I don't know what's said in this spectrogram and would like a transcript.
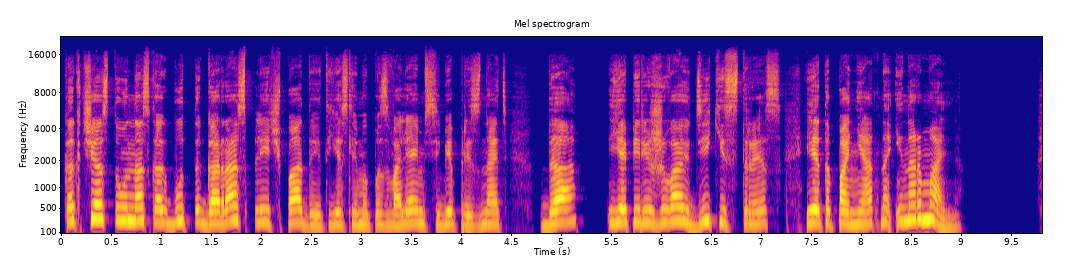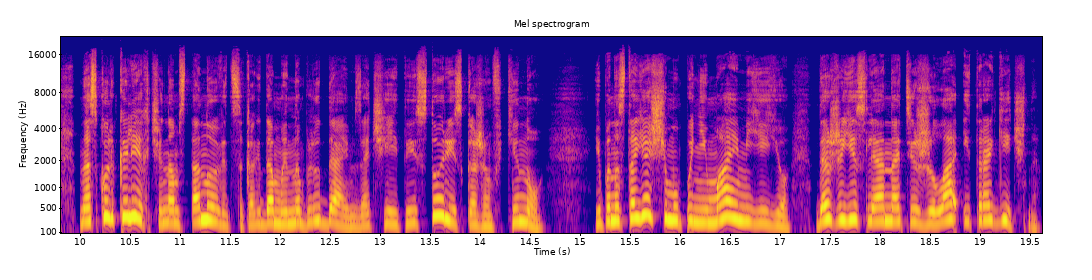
Как часто у нас как будто гора с плеч падает, если мы позволяем себе признать «Да, я переживаю дикий стресс, и это понятно и нормально». Насколько легче нам становится, когда мы наблюдаем за чьей-то историей, скажем, в кино, и по-настоящему понимаем ее, даже если она тяжела и трагична.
